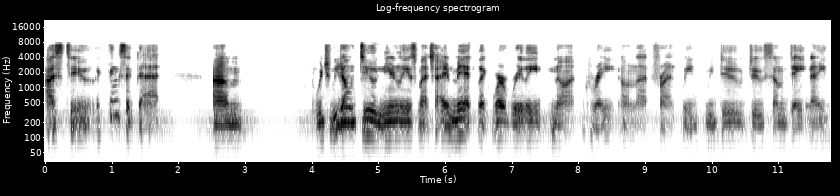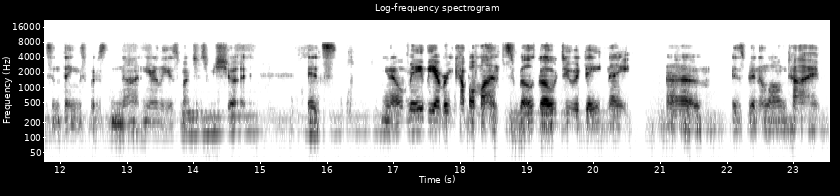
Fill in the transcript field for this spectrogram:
us two, like things like that. Um, which we don't do nearly as much. I admit, like we're really not great on that front. We we do do some date nights and things, but it's not nearly as much as we should. It's you know maybe every couple months we'll go do a date night. Um, it's been a long time,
